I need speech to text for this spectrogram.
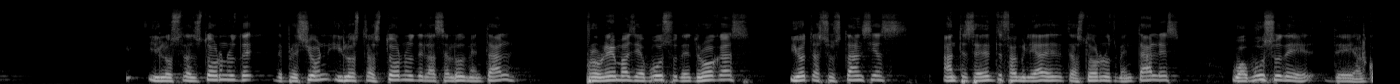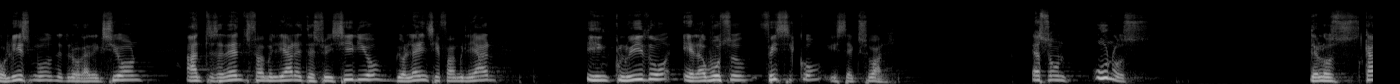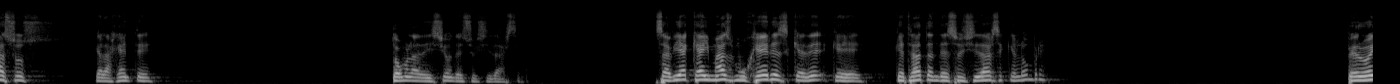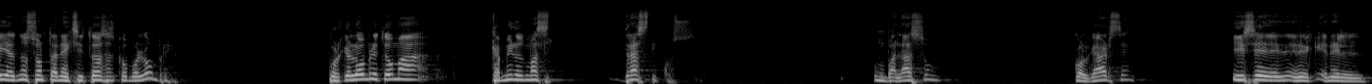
y los trastornos de depresión y los trastornos de la salud mental, problemas de abuso de drogas y otras sustancias, antecedentes familiares de trastornos mentales o abuso de, de alcoholismo, de drogadicción, antecedentes familiares de suicidio, violencia familiar, incluido el abuso físico y sexual. Esos son unos de los casos que la gente toma la decisión de suicidarse. ¿Sabía que hay más mujeres que, que tratan de suicidarse que el hombre? Pero ellas no son tan exitosas como el hombre. Porque el hombre toma caminos más drásticos. Un balazo, colgarse, irse en, el,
